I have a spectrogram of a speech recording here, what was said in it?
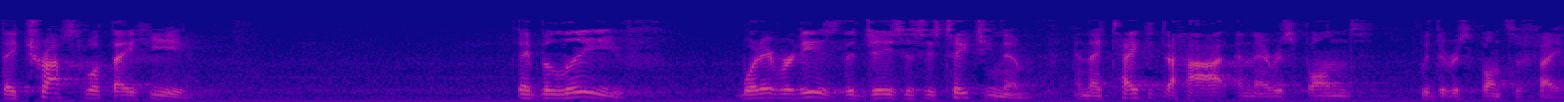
They trust what they hear. They believe whatever it is that Jesus is teaching them, and they take it to heart and they respond with the response of faith.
